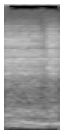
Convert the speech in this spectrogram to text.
Amen.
